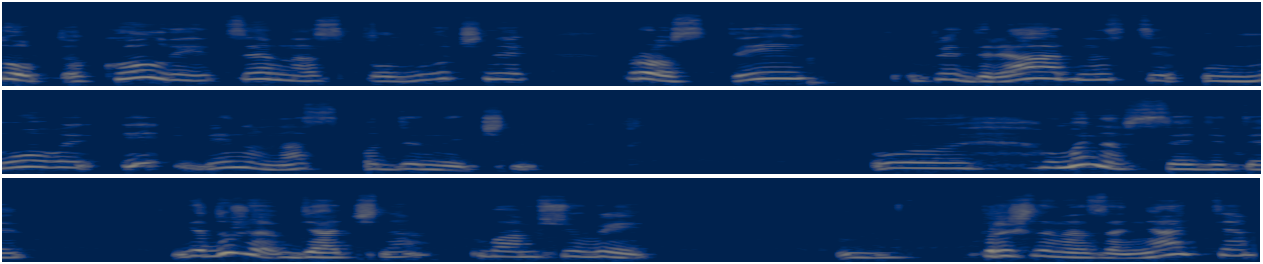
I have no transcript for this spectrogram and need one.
Тобто, коли це в нас сполучник простий, підрядності, умови, і він у нас одиничний. Ой, у мене все, діти. Я дуже вдячна вам, що ви прийшли на заняття,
